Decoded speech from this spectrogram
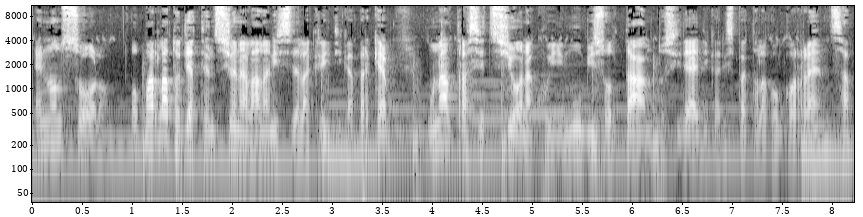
E non solo, ho parlato di attenzione all'analisi della critica perché un'altra sezione a cui Mubi soltanto si dedica rispetto alla concorrenza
